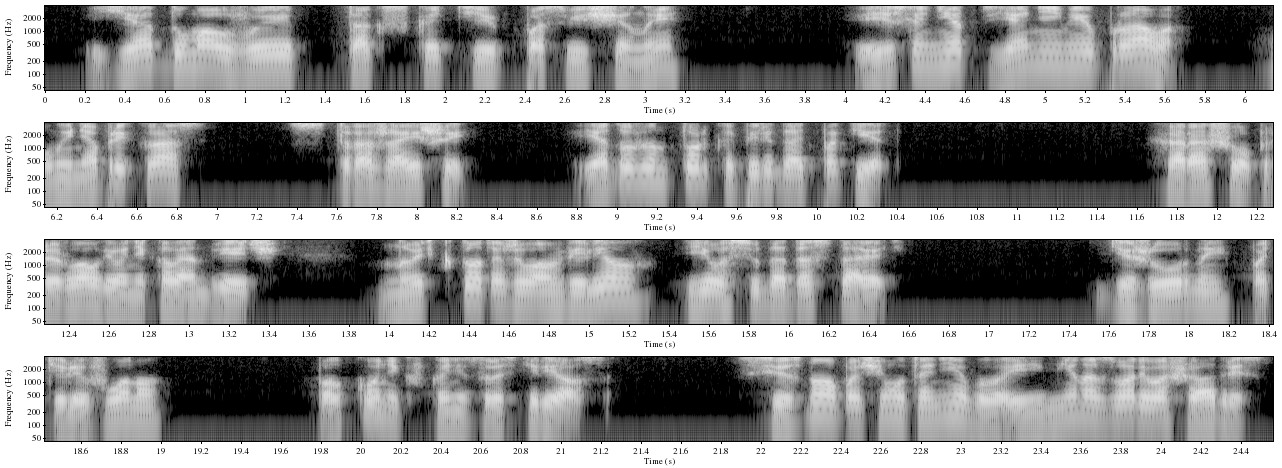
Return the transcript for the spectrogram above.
— «я думал, вы, так сказать, посвящены. Если нет, я не имею права. У меня приказ. Строжайший. Я должен только передать пакет». «Хорошо», — прервал его Николай Андреевич, — «но ведь кто-то же вам велел его сюда доставить». «Дежурный, по телефону». Полковник в конец растерялся. Связного почему-то не было, и мне назвали ваш адрес.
